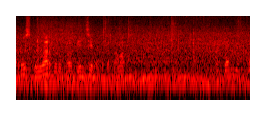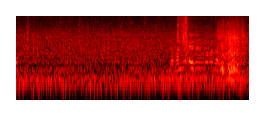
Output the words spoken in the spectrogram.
terus keluar berupa bensin atau pertamax. Bagian di. Jangan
